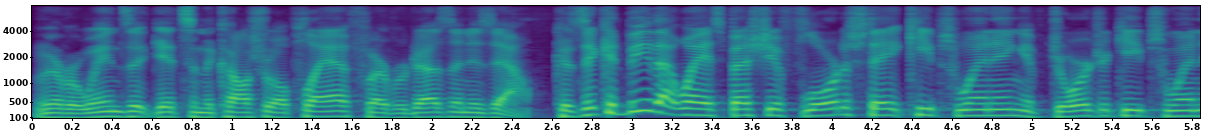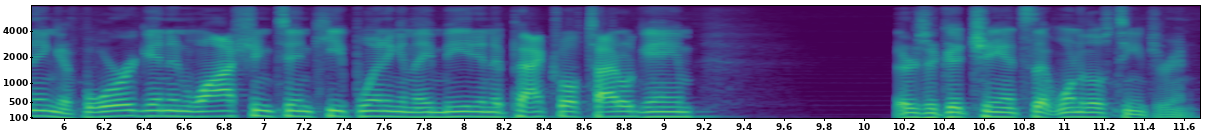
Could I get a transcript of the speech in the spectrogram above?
Whoever wins it gets in the college playoff. Whoever doesn't is out. Because it could be that way, especially if Florida State keeps winning, if Georgia keeps winning, if Oregon and Washington keep winning, and they meet in a Pac-12 title game. There's a good chance that one of those teams are in.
